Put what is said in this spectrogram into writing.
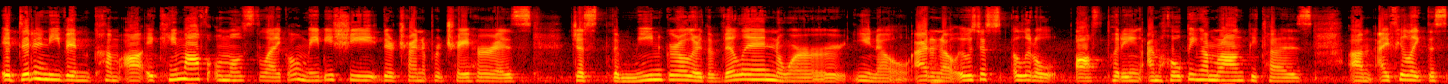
it didn't even come off. It came off almost like, oh, maybe she they're trying to portray her as just the mean girl or the villain or you know i don't know it was just a little off-putting i'm hoping i'm wrong because um, i feel like this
